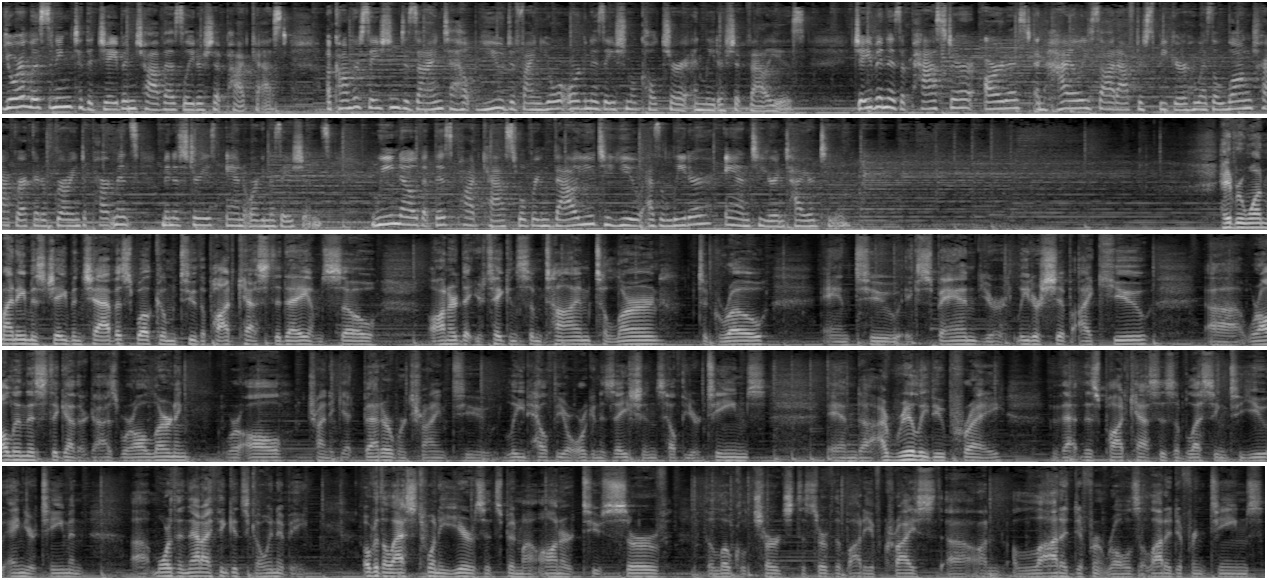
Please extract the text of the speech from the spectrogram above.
You're listening to the Jabin Chavez Leadership Podcast, a conversation designed to help you define your organizational culture and leadership values. Jabin is a pastor, artist, and highly sought after speaker who has a long track record of growing departments, ministries, and organizations. We know that this podcast will bring value to you as a leader and to your entire team. Hey everyone, my name is Jabin Chavez. Welcome to the podcast today. I'm so honored that you're taking some time to learn, to grow, and to expand your leadership IQ. Uh, we're all in this together, guys. We're all learning. We're all trying to get better. We're trying to lead healthier organizations, healthier teams. And uh, I really do pray that this podcast is a blessing to you and your team. And uh, more than that, I think it's going to be. Over the last 20 years, it's been my honor to serve the local church to serve the body of Christ uh, on a lot of different roles, a lot of different teams.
